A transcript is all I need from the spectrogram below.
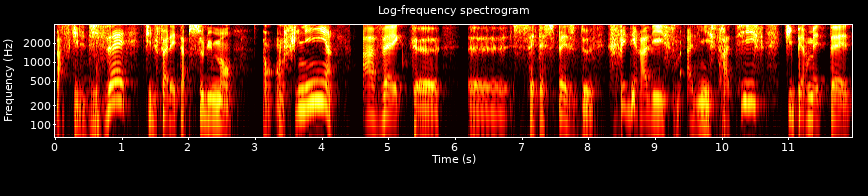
parce qu'il disait qu'il fallait absolument en, finir avec euh, euh, cette espèce de fédéralisme administratif qui permettait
